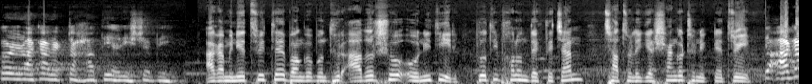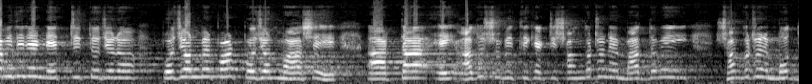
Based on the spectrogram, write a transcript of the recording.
করে রাখার একটা হাতিয়ার হিসেবে আগামী নেতৃত্বে বঙ্গবন্ধুর আদর্শ ও নীতির প্রতিফলন দেখতে চান ছাত্রলীগের সাংগঠনিক নেত্রী। আগামী দিনের নেতৃত্ব যেন প্রজন্মের পর প্রজন্ম আসে, আর তা এই আদর্শ ভিত্তিক একটি সংগঠনের মাধ্যমেই, সংগঠনের মধ্য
